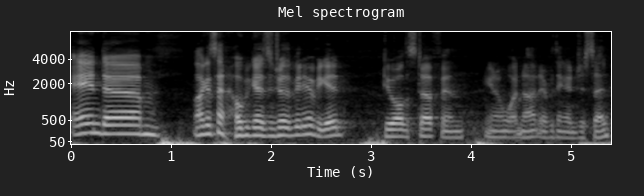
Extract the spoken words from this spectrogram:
And um, like I said, hope you guys enjoyed the video. If you did, do all the stuff and, you know, whatnot, everything I just said.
